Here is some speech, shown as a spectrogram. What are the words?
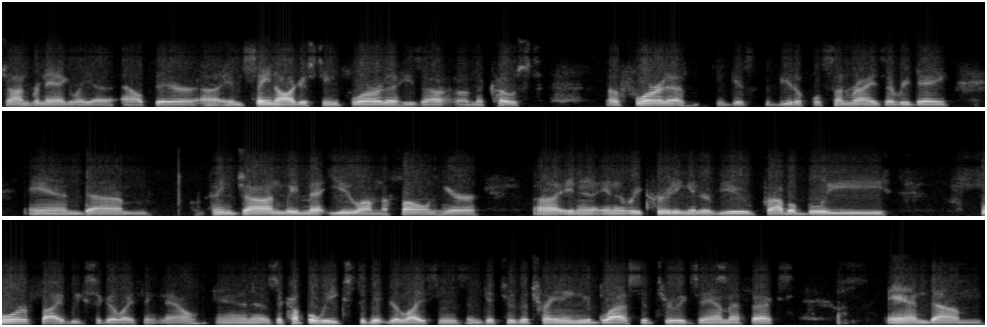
John Vernaglia out there uh, in St. Augustine, Florida. He's out on the coast of Florida. He gets the beautiful sunrise every day. And um, I think, John, we met you on the phone here uh, in, a, in a recruiting interview probably – four or five weeks ago, I think now, and it was a couple weeks to get your license and get through the training. You blasted through Exam FX, and um,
